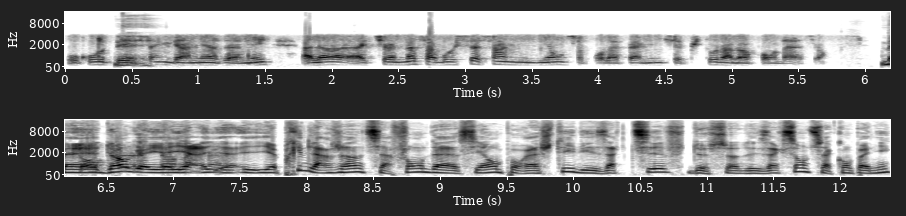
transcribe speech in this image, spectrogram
au cours des Ben. cinq dernières années. Alors, actuellement, ça vaut 700 millions ça, pour la famille Saputo dans leur fondation. Mais donc, euh, a, il a- il a pris de l'argent de sa fondation pour acheter des actifs, de sa- des actions de sa compagnie.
